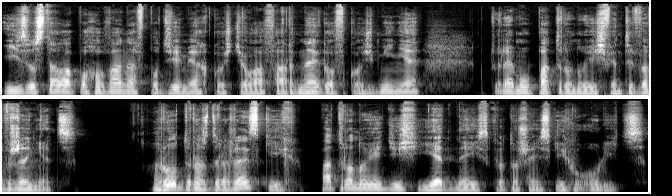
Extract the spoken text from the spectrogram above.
i została pochowana w podziemiach kościoła Farnego w Koźminie, któremu patronuje święty Wawrzyniec. Ród Rozdrażewskich patronuje dziś jednej z krotoszeńskich ulic.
